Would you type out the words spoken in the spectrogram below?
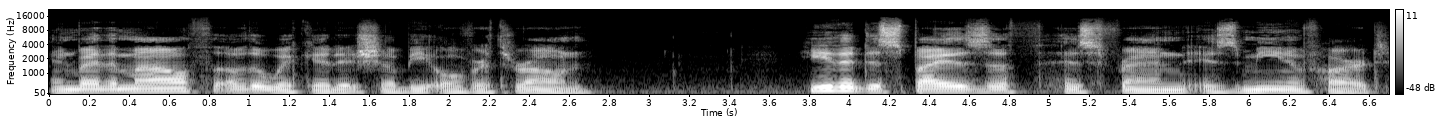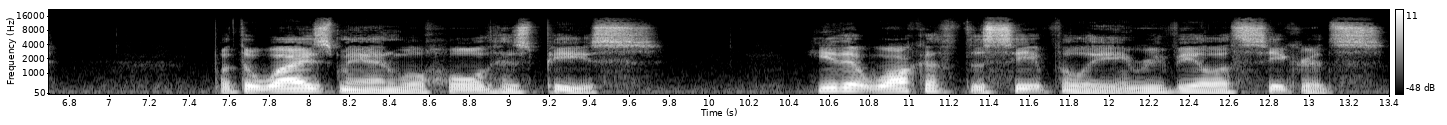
and by the mouth of the wicked it shall be overthrown. He that despiseth his friend is mean of heart, but the wise man will hold his peace. He that walketh deceitfully revealeth secrets,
